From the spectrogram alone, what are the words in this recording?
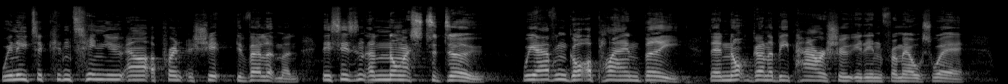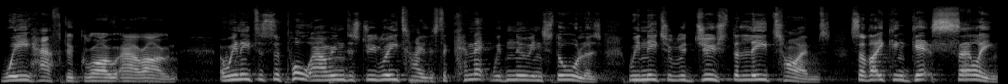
We need to continue our apprenticeship development. This isn't a nice to do. We haven't got a plan B. They're not going to be parachuted in from elsewhere. We have to grow our own. And we need to support our industry retailers to connect with new installers. We need to reduce the lead times so they can get selling,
